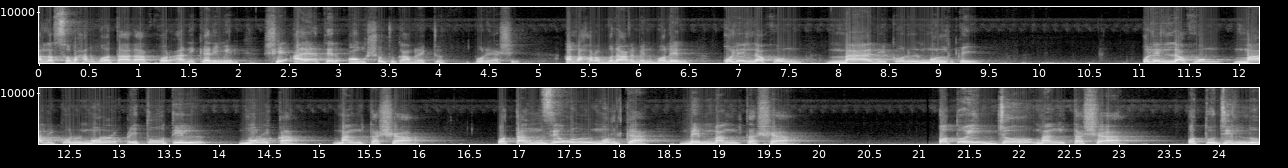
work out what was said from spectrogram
আল্লাহ সোবাহান হুয়া তালার কোরআনী কারিমের সে আয়াতের অংশটুকু আমরা একটু পড়ে আসি। আল্লাহ রব্বুল আলমিন বলেন কুলিল্লাহুম মালিকুল মুলকি কুলিল্লাহুম মালিকুল মুলক ইতুতিল মুলকা মাংতাশা ও তাংজিউল মুলকা মিম মাংতাশা অত ইজ্জু মাংতাশা অত জিল্লু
